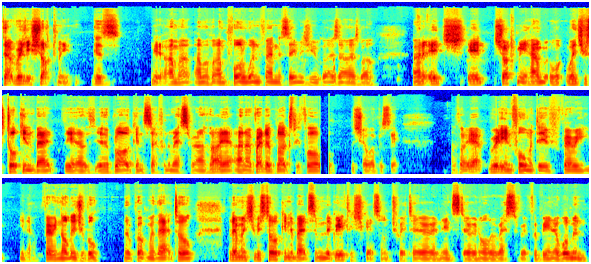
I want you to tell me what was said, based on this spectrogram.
That really shocked me because you know I'm a I'm a I'm a Formula One fan the same as you guys are as well, and it it shocked me how when she was talking about you know her blog and stuff and the rest of it. I thought, oh, yeah, and I've read her blogs before the show, obviously. I thought, yeah, really informative, very you know very knowledgeable. No problem with that at all. But then when she was talking about some of the grief that she gets on Twitter and Insta and all the rest of it for being a woman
